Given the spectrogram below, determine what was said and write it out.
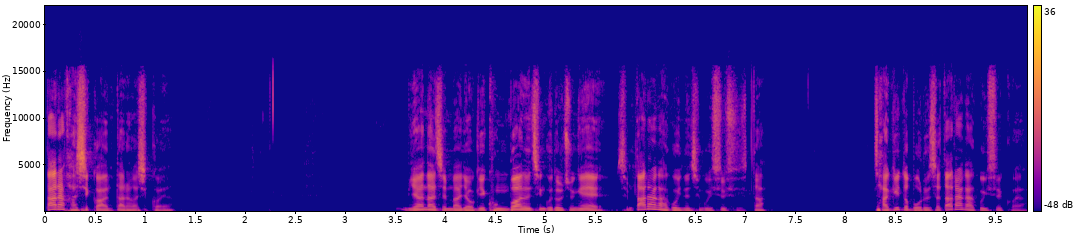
따라가실 거 안 따라가실 거예요? 미안하지만 여기 공부하는 친구들 중에 지금 따라가고 있는 친구 있을 수 있다. 자기도 모르는 채 따라가고 있을 거야.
